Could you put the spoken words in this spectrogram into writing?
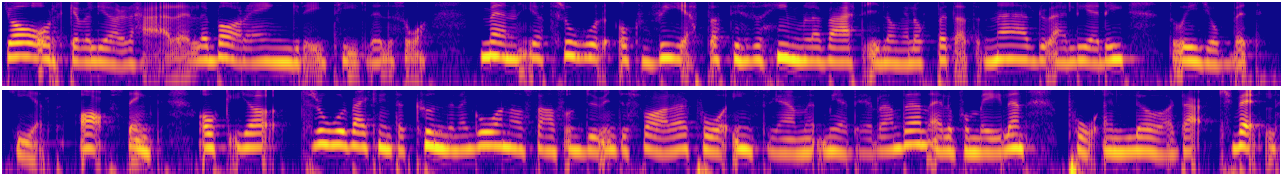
jag orkar väl göra det här eller bara en grej till eller så. Men jag tror och vet att det är så himla värt i långa loppet att när du är ledig, då är jobbet helt avstängt. Och jag tror verkligen inte att kunderna går någonstans om du inte svarar på Instagram-meddelanden eller på mailen på en lördag kväll.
